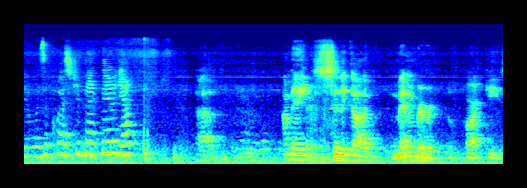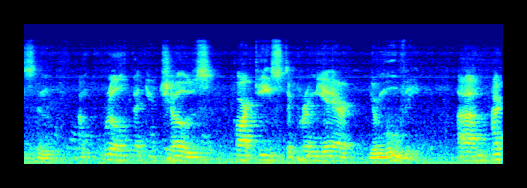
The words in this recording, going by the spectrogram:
There was a question back there, yep. Uh, I'm a synagogue member of Park East, and I'm thrilled that you chose Park East to premiere your movie. Um, I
